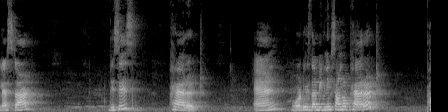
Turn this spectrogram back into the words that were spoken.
Let's start this is parrot and what is the beginning sound of parrot फ।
